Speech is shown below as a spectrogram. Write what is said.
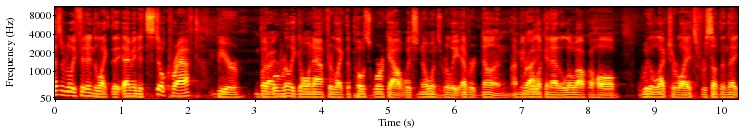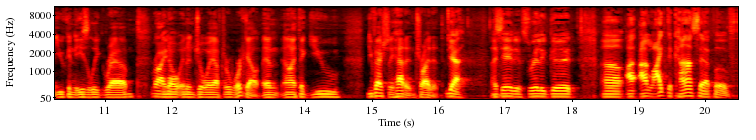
doesn't really fit into like the. I mean, it's still craft beer, but Right. we're really going after like the post workout, which no one's really ever done. I mean, we're looking at a low alcohol with electrolytes for something that you can easily grab, Right. You know, and enjoy after a workout. And and I think you you've actually had it and tried it. Yeah, I did. It's really good. Uh, I, I like the concept of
